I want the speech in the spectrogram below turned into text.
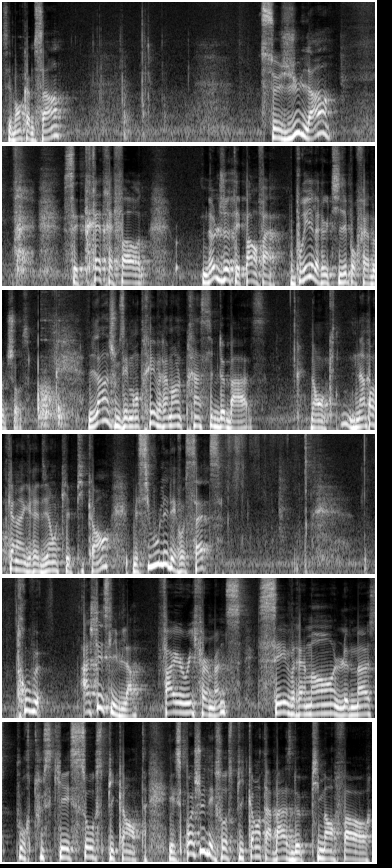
c'est bon comme ça. Ce jus-là, c'est très très fort. Ne le jetez pas, enfin, vous pourriez le réutiliser pour faire d'autres choses. Là, je vous ai montré vraiment le principe de base. Donc, n'importe quel ingrédient qui est piquant. Mais si vous voulez des recettes, trouve, achetez ce livre-là. Fiery Ferments, c'est vraiment le must pour tout ce qui est sauce piquante. Et c'est pas juste des sauces piquantes à base de piment fort,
